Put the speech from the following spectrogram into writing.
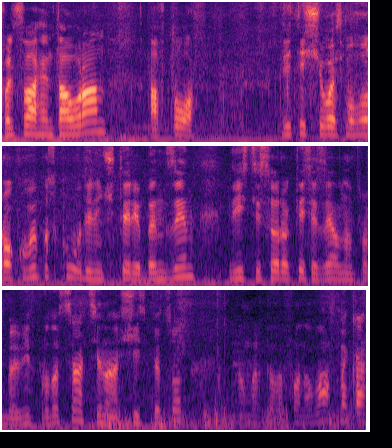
Volkswagen Tauran, авто 2008 року випуску, 1,4 бензин, 240 тисяч заявленого пробігу від продавця, ціна 6500, номер телефона власника.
